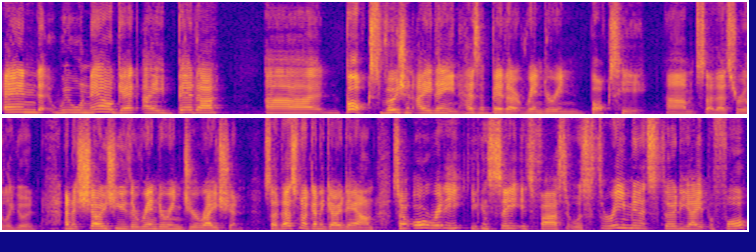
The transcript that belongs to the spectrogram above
and we will now get a better uh, box. Version 18 has a better rendering box here. Um, so that's really good. And it shows you the rendering duration. So that's not going to go down. So already you can see it's fast. It was 3 minutes 38 before,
